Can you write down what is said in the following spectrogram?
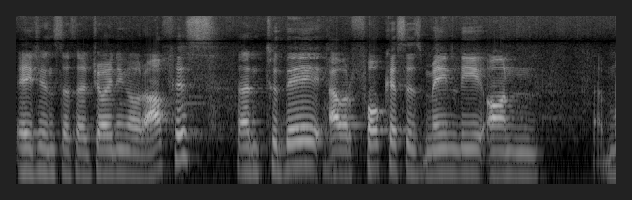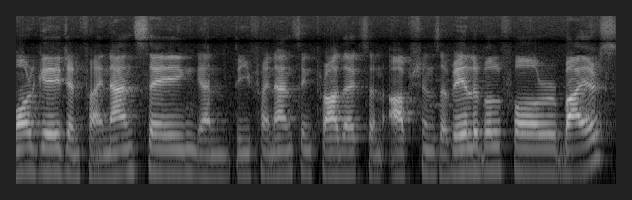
agents that are joining our office. And today our focus is mainly on uh, mortgage and financing and the financing products and options available for buyers.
